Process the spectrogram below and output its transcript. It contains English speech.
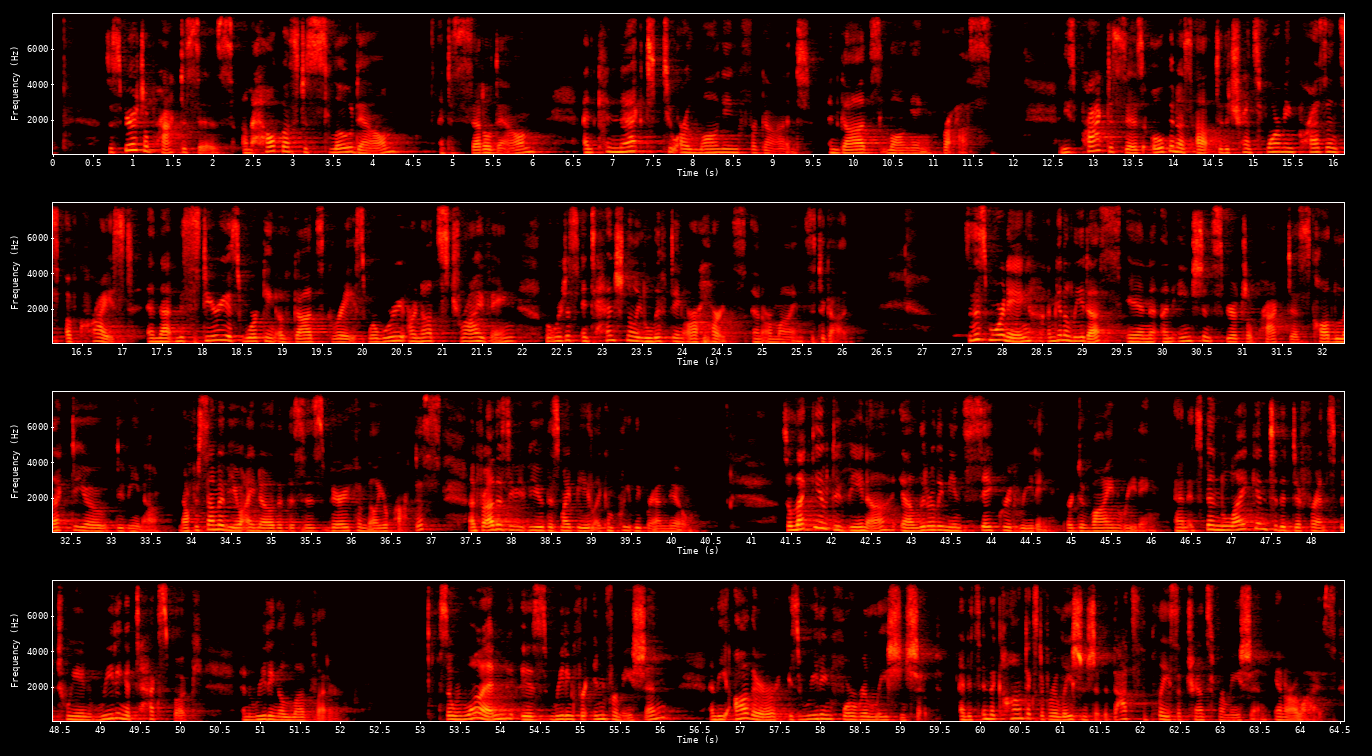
So, spiritual practices um, help us to slow down and to settle down and connect to our longing for God and God's longing for us. These practices open us up to the transforming presence of Christ and that mysterious working of God's grace, where we are not striving, but we're just intentionally lifting our hearts and our minds to God. So, this morning, I'm going to lead us in an ancient spiritual practice called Lectio Divina. Now, for some of you, I know that this is very familiar practice, and for others of you, this might be like completely brand new. So, Lectio Divina uh, literally means sacred reading or divine reading. And it's been likened to the difference between reading a textbook and reading a love letter. So, one is reading for information, and the other is reading for relationship. And it's in the context of relationship that that's the place of transformation in our lives.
